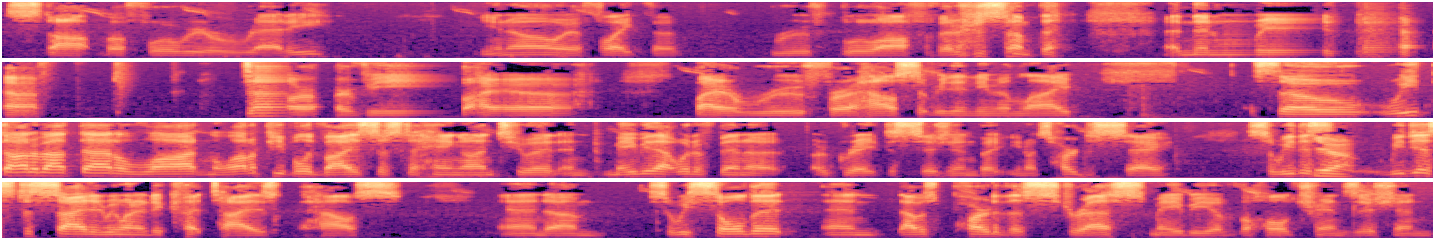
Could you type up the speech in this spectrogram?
stop before we were ready. You know, if like the roof blew off of it or something, and then we'd have to sell our RV buy a buy a roof for a house that we didn't even like. So we thought about that a lot, and a lot of people advised us to hang on to it, and maybe that would have been a, a great decision, but you know, it's hard to say. So we just Yeah. we just decided we wanted to cut ties with the house, and um, so we sold it, and that was part of the stress maybe of the whole transition.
